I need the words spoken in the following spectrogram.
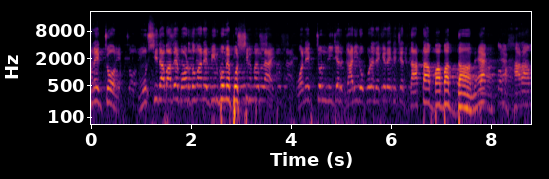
অনেকজন মুর্শিদাবাদে, বর্ধমানে, বীরভূমে, পশ্চিম বাংলায় অনেকজন নিজের গাড়ির ওপরে রেখে রেখেছে, দাতা বাবার দান, একদম হারাম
